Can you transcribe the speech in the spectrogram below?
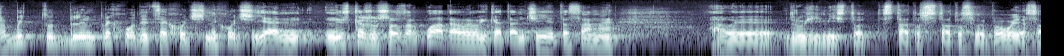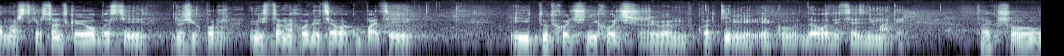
Робити тут, блін, приходиться, хоч не хоч. Я не скажу, що зарплата велика там чи те саме. Але другий місто статус, статус ВПО, я сам аж з Херсонської області, до сих пор місто знаходиться в окупації. І тут хоч не хоч живемо в квартирі, яку доводиться знімати. Так що,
